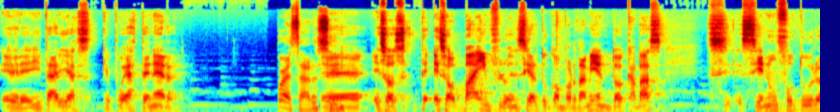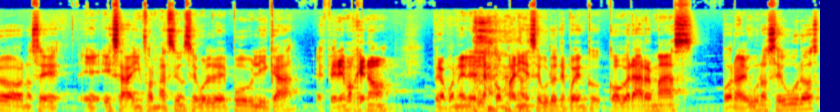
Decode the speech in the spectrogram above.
hereditarias que puedas tener. Puede ser, sí. Eh, eso, eso va a influenciar tu comportamiento. Capaz, si, si en un futuro, no sé, eh, esa información se vuelve pública, esperemos que no, pero ponerle las compañías de seguro te pueden co- cobrar más por algunos seguros,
